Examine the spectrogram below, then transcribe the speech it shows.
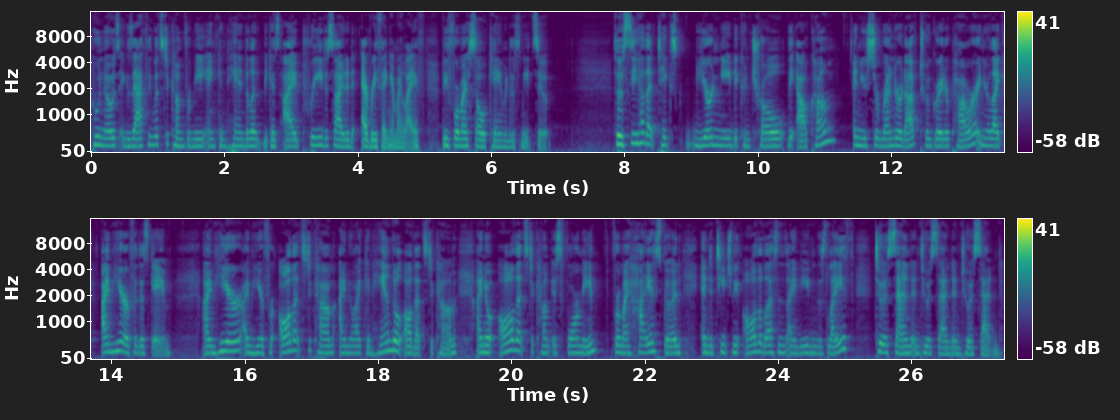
who knows exactly what's to come for me and can handle it because I pre decided everything in my life before my soul came into this meat suit. So, see how that takes your need to control the outcome and you surrender it up to a greater power and you're like, I'm here for this game. I'm here. I'm here for all that's to come. I know I can handle all that's to come. I know all that's to come is for me, for my highest good, and to teach me all the lessons I need in this life to ascend and to ascend and to ascend.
